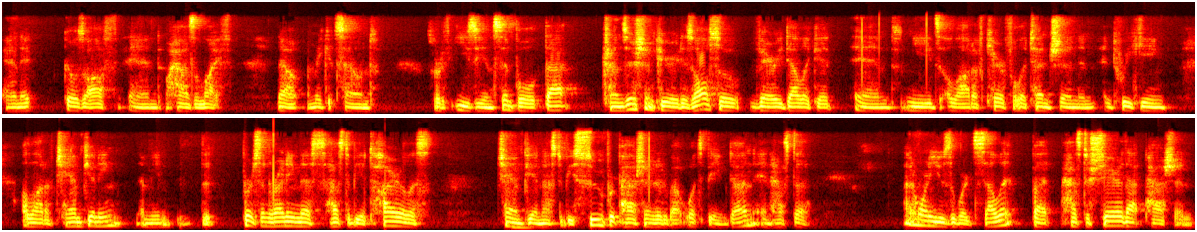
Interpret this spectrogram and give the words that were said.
and it goes off and has a life. Now I make it sound sort of easy and simple that transition period is also very delicate and needs a lot of careful attention and, and tweaking a lot of championing i mean the person running this has to be a tireless champion, has to be super passionate about what's being done, and has to I don't want to use the word sell it, but has to share that passion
